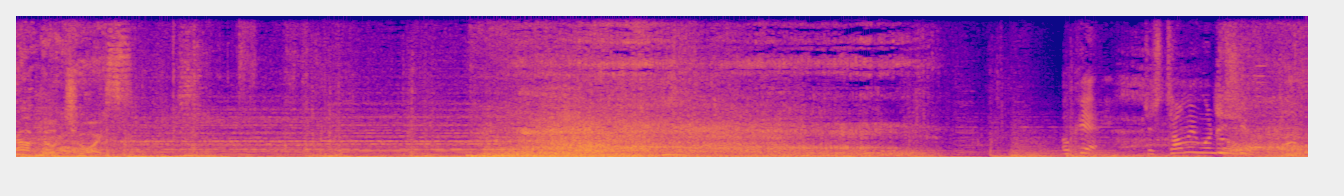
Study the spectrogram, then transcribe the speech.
have no choice. Okay, just tell me when to shoot.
